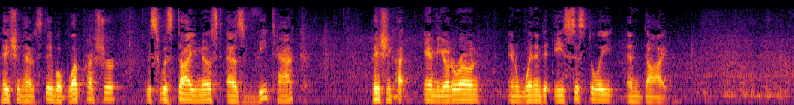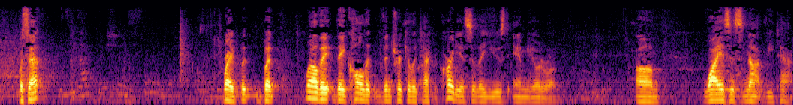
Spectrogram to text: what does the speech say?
Patient had a stable blood pressure. This was diagnosed as VTAC. Patient got amiodarone and went into asystole and died. What's that? Right, but, but well, they, they called it ventricular tachycardia, so they used amiodarone. Um, why is this not VTAC?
